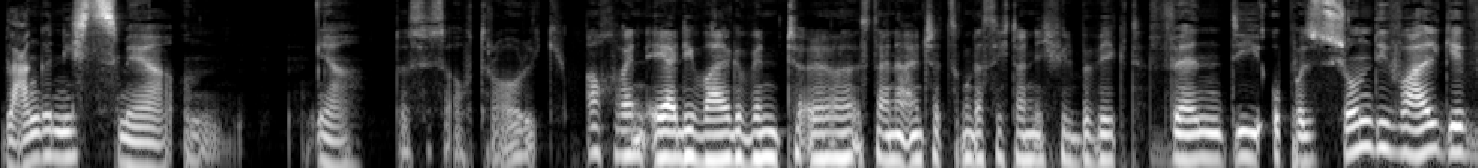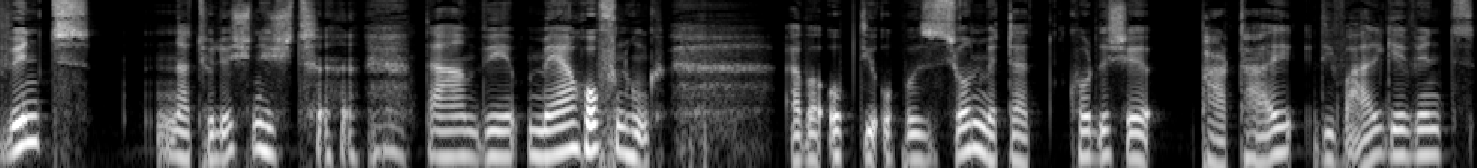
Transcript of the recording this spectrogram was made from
lange nichts mehr und ja, das ist auch traurig. Auch wenn er die Wahl gewinnt, äh, ist deine Einschätzung, dass sich da nicht viel bewegt? Wenn die Opposition die Wahl gewinnt, natürlich nicht. da haben wir mehr Hoffnung. Aber ob die Opposition mit der kurdischen Partei die Wahl gewinnt,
